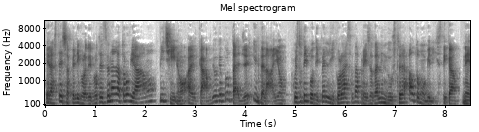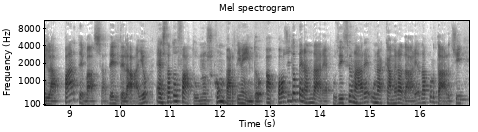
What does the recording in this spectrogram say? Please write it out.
e la stessa pellicola di protezione la troviamo vicino al cambio che protegge il telaio. Questo tipo di pellicola è stata presa dall'industria automobilistica. Nella parte bassa del telaio è stato fatto uno scompartimento apposito per andare a posizionare una camera d'aria da portarci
